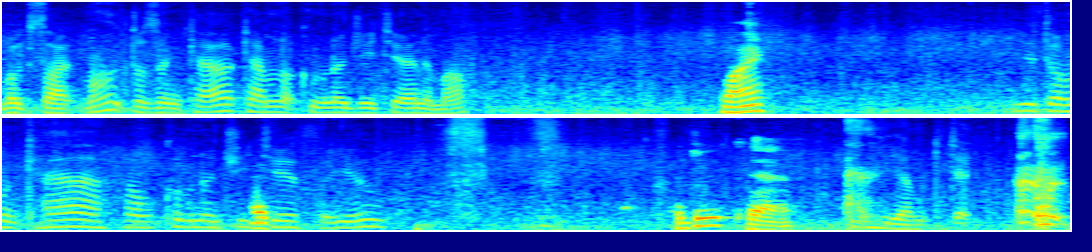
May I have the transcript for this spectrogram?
Looks like Mark doesn't care. Okay, I'm not coming on GTA anymore. Why? You don't care. I'm coming on GTA for you. I do care. yeah, I'm kidding.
